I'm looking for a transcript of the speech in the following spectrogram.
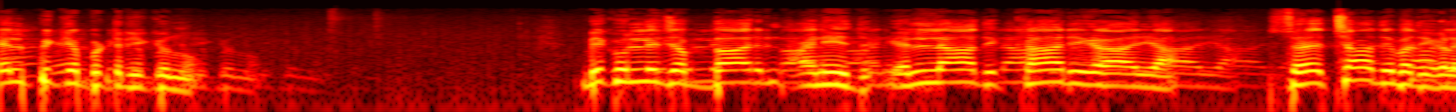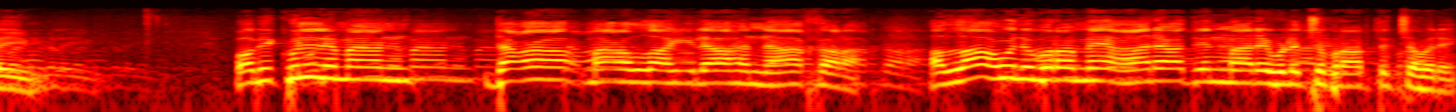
ഏൽപ്പിക്കപ്പെട്ടിരിക്കുന്നു. ബികുല്ലി ജബ്ബാരിൻ അനീദ് എല്ലാ ധിക്കാരികാര്യ സ്വേച്ഛാധിപതികളെയും. അള്ളാഹുവിന് പുറമെ ആരാധ്യന്മാരെ വിളിച്ചു പ്രാർത്ഥിച്ചവരെ.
